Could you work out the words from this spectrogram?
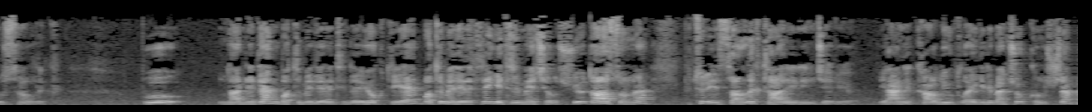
ruhsallık. Bu bunlar neden Batı medeniyetinde yok diye Batı medeniyetine getirmeye çalışıyor. Daha sonra bütün insanlık tarihini inceliyor. Yani Carl Jung'la ilgili ben çok konuşacağım.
